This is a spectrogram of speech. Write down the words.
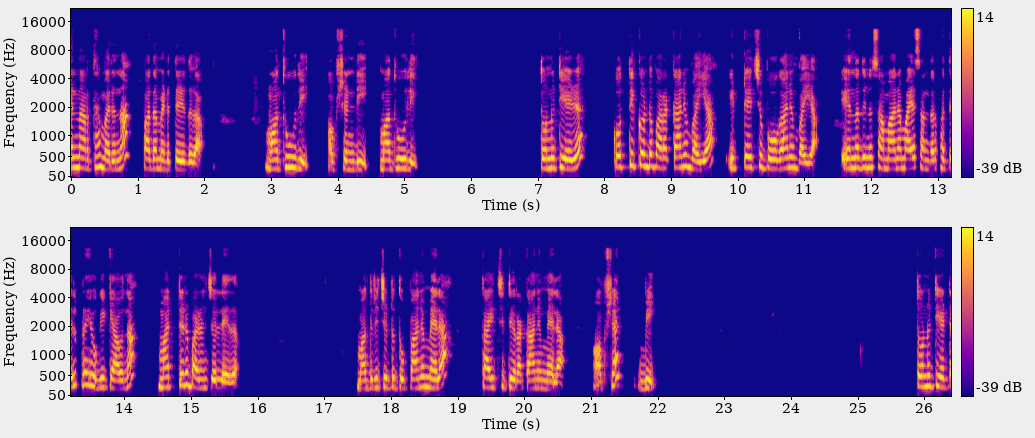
എന്നർത്ഥം വരുന്ന പദം എടുത്തെഴുതുക. മധൂലി ഓപ്ഷൻ ഡി മധൂലി. തൊണ്ണൂറ്റിയേഴ് കൊത്തിക്കൊണ്ട് പറക്കാനും വയ്യ ഇട്ടേച്ചു പോകാനും വയ്യ എന്നതിനു സമാനമായ സന്ദർഭത്തിൽ പ്രയോഗിക്കാവുന്ന മറ്റൊരു പഴഞ്ചൊല്ലേത് മധുരിച്ചിട്ട് തുപ്പാനും മേല കഴിച്ചിട്ട് ഇറക്കാനും മേല. Option B. തൊണ്ണൂറ്റിയെട്ട്.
